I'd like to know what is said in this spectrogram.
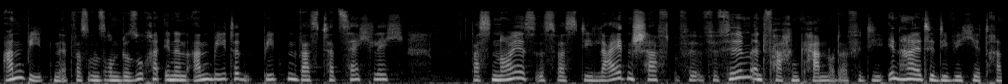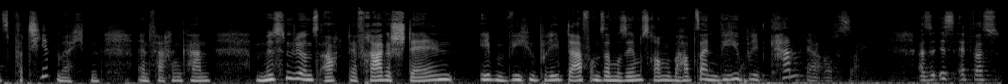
anbieten, etwas unseren BesucherInnen anbieten, bieten, was tatsächlich was Neues ist, was die Leidenschaft für, für Film entfachen kann oder für die Inhalte, die wir hier transportieren möchten, entfachen kann, müssen wir uns auch der Frage stellen, eben wie hybrid darf unser Museumsraum überhaupt sein? Wie hybrid kann er auch sein? Also ist etwas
